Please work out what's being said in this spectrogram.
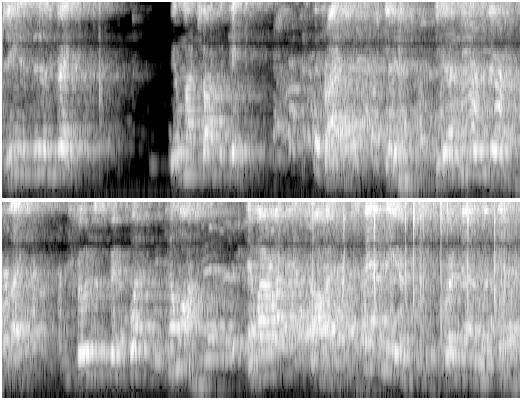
Jesus is great. You're my chocolate cake. Right? You, gotta need endurance. Like fruit of the spirit. What? Come on. Am I right? Alright. Stand to your feet. We're done with this.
